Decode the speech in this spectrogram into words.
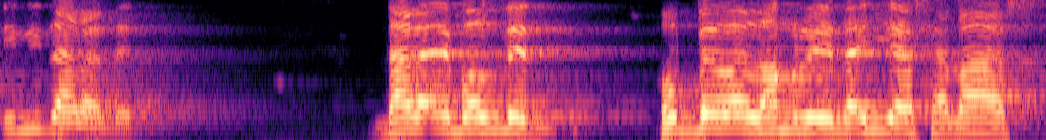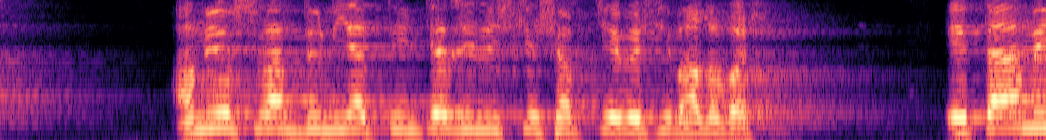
তিনি দাঁড়ালেন। দাঁড়ায় বললেন হব্বেওয়াল আমর এলাইয়া সালাস। আমি ওসমান দুনিয়ার তিনটা জিনিসকে সবচেয়ে বেশি ভালোবাসি। এটা আমি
